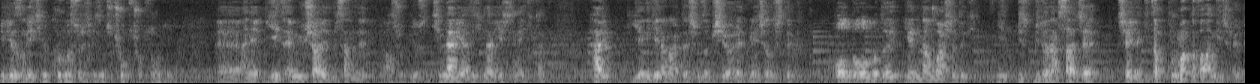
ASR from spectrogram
bir yazılım ekibi kurma süreci bizim için çok çok zordu. Ee, hani Yiğit en büyük şahididir, sen de az çok biliyorsun. Kimler geldi, kimler geçti yani ekipten. Her yeni gelen arkadaşımıza bir şey öğretmeye çalıştık. oldu olmadı yeniden başladık. Biz bir dönem sadece şeyle kitap kurmakla falan geçiriyordu.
